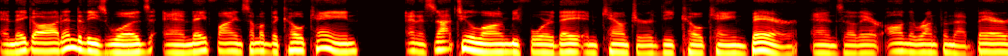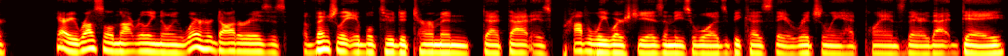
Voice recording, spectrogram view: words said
and they go out into these woods and they find some of the cocaine and it's not too long before they encounter the cocaine bear. And so they are on the run from that bear. Keri Russell, not really knowing where her daughter is, is eventually able to determine that that is probably where she is in these woods because they originally had plans there that day,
